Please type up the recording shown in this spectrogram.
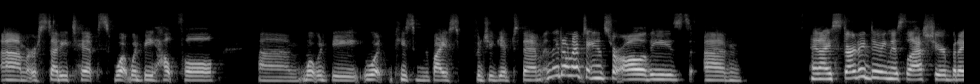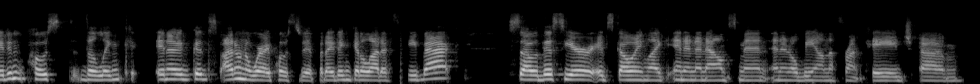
um, or study tips. What would be helpful? Um, what would be what piece of advice would you give to them? And they don't have to answer all of these. Um, and I started doing this last year, but I didn't post the link in a good, I don't know where I posted it, but I didn't get a lot of feedback. So this year it's going like in an announcement and it'll be on the front page. Um,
